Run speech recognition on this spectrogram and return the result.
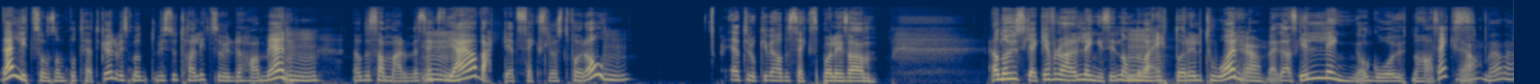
det er litt sånn som potetgull. Hvis, hvis du tar litt, så vil du ha mer. Mm. Og det samme er det med sex. Mm. Jeg har vært i et sexløst forhold. Mm. Jeg tror ikke vi hadde sex på liksom ja, Nå husker jeg ikke, for nå er det lenge siden, om det var Mm. ett år eller to år. Ja. Det er ganske lenge å gå uten å ha sex. Ja, det er det.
